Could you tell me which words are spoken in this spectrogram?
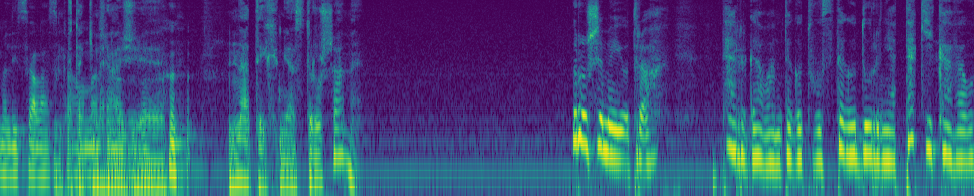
Melisa Laska, W takim ona się razie nazywa. natychmiast ruszamy. Ruszymy jutro. Targałam tego tłustego durnia taki kawał,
